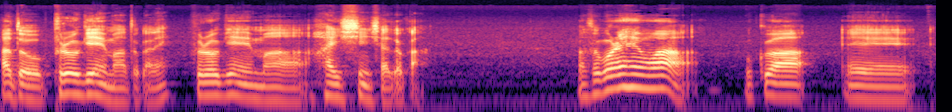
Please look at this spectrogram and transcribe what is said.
あとプロゲーマーとかねプロゲーマー配信者とか、まあ、そこら辺は僕は、えー、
